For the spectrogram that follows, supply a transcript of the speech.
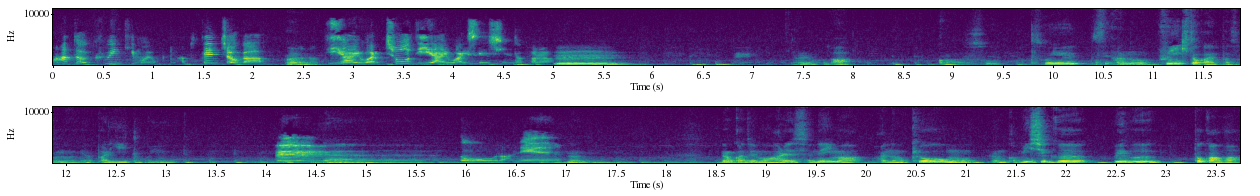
あと雰囲気もよくてあと店長が、はい。あの DIY 超 DIY 精神だから、うーん。なるほど。あそっか。そうそういうせあの雰囲気とかやっぱそのやっぱりいいという。うん、えそうだね。ー、なんなんかでもあれですよね今あの今日もなんか未宿ウェブとかが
